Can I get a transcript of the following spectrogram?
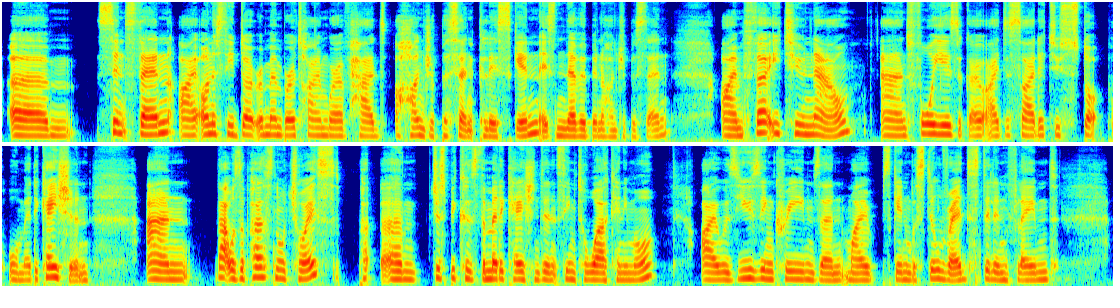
Um, since then, I honestly don't remember a time where I've had 100% clear skin. It's never been 100%. I'm 32 now, and four years ago, I decided to stop all medication. And that was a personal choice, um, just because the medication didn't seem to work anymore. I was using creams and my skin was still red, still inflamed.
